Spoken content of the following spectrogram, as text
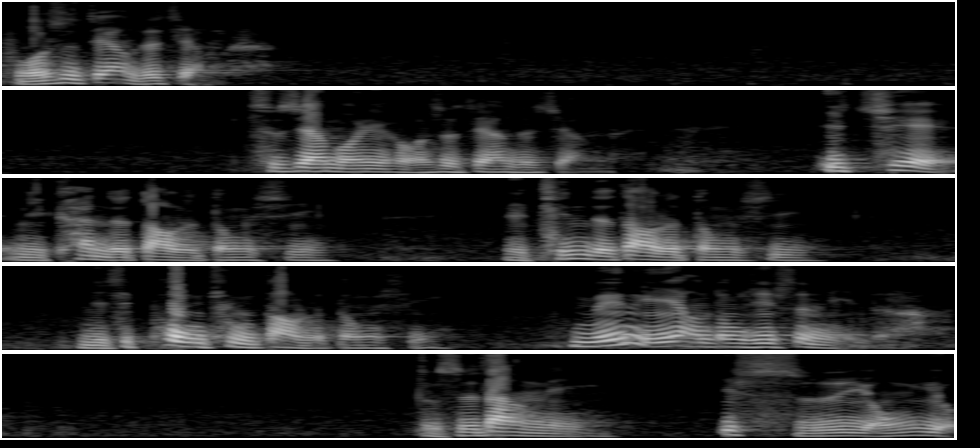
佛是这样子讲的，释迦牟尼佛是这样子讲的。一切你看得到的东西，你听得到的东西，你去碰触到的东西，没有一样东西是你的，只是让你一时拥有，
